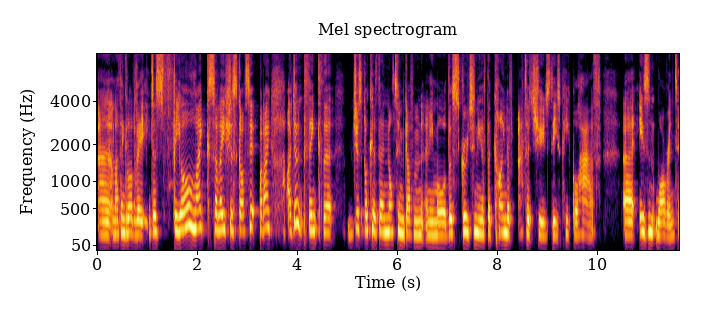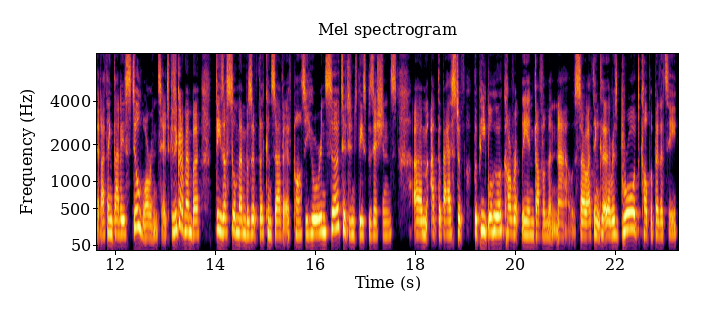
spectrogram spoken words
Uh, and I think a lot of it does feel like salacious gossip, but I, I don't think that just because they're not in government anymore, the scrutiny of the kind of attitudes these people have uh, isn't warranted. I think that is still warranted because you've got to remember these are still members of the Conservative Party who were inserted into these positions um, at the best of the people who are currently in government now. So I think that there is broad culpability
